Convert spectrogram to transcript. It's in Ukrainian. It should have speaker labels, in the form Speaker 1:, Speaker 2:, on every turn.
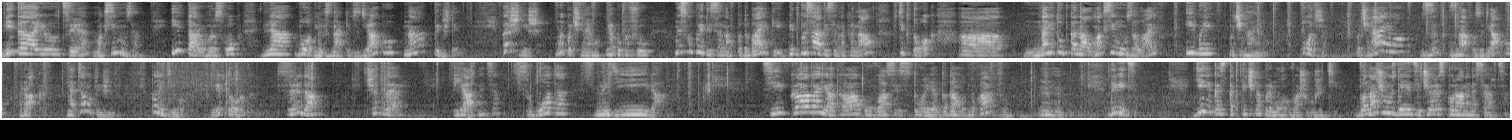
Speaker 1: Вітаю! Це Максимуза і тарогороскоп для водних знаків зодіаку на тиждень. Перш ніж ми почнемо, я попрошу не скупитися на вподобайки, підписатися на канал в а, на YouTube канал Максимуза Лайф, і ми починаємо. Отже, починаємо з знаку зодіаку Рак. На цьому тижні понеділок, вівторок, середа, четвер, п'ятниця, субота, неділя. Цікава, яка у вас історія. Додам одну карту. Угу. Дивіться, є якась тактична перемога в вашому житті. Вона чомусь здається через поранене серце.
